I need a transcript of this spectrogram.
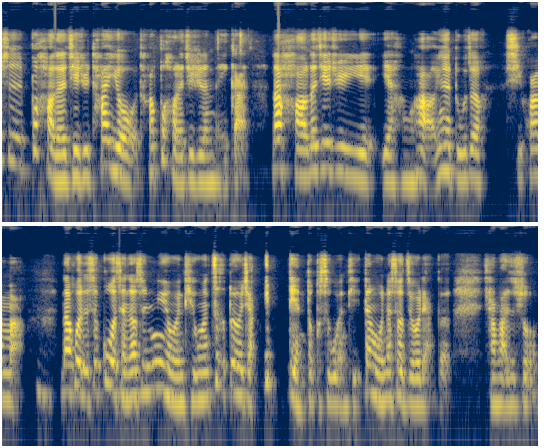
是不好的结局它有它不好的结局的美感，那好的结局也也很好，因为读者喜欢嘛。嗯那或者是过程中是虐文提问，这个对我讲一点都不是问题。但我那时候只有两个想法，是说，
